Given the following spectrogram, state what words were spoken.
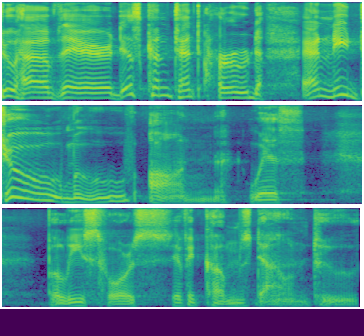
to have their discontent heard and need to move on with police force if it comes down to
